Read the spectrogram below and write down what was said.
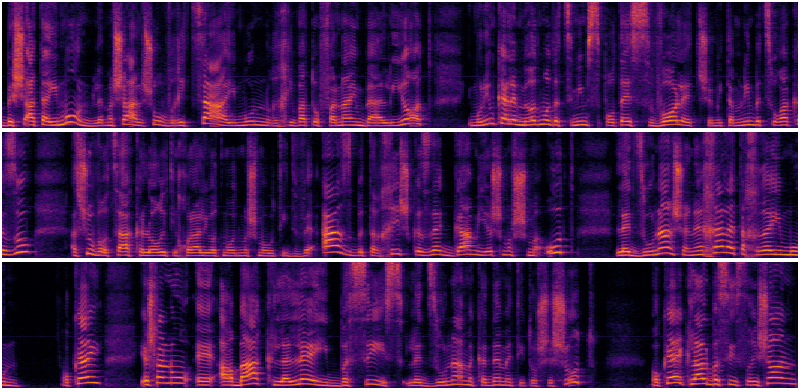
בשעת האימון, למשל, שוב, ריצה, אימון רכיבת אופניים בעליות, אימונים כאלה מאוד מאוד עצימים, ספורטי סבולת שמתאמנים בצורה כזו, אז שוב, ההוצאה הקלורית יכולה להיות מאוד משמעותית. ואז בתרחיש כזה גם יש משמעות לתזונה שנאכלת אחרי אימון. אוקיי? יש לנו אה, ארבעה כללי בסיס לתזונה מקדמת התאוששות, אוקיי? כלל בסיס ראשון,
